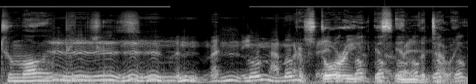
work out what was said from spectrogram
Tomorrow Pictures. A story is in the telling.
